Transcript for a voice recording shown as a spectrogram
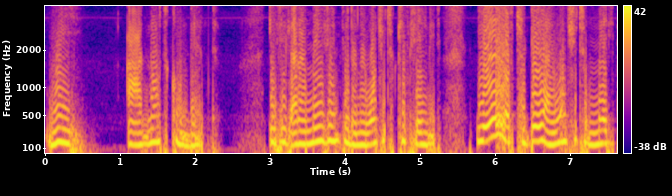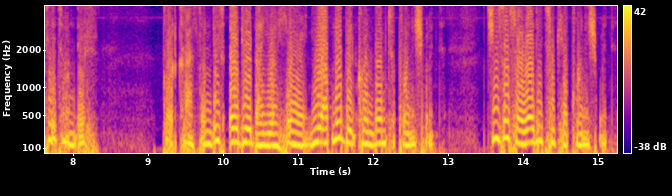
We are not condemned. It is an amazing thing, and I want you to keep saying it. The whole of today, I want you to meditate on this podcast, on this audio that you are hearing. You have not been condemned to punishment. Jesus already took your punishment.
